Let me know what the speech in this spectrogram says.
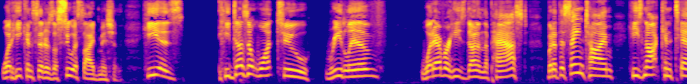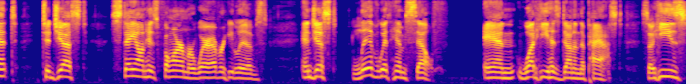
what he considers a suicide mission. He is, he doesn't want to relive whatever he's done in the past, but at the same time, he's not content to just stay on his farm or wherever he lives and just live with himself and what he has done in the past. So he's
